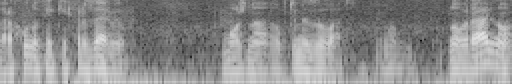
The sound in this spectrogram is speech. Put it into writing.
рахунок яких резервів можна оптимізувати. Ну, Ну, реально,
